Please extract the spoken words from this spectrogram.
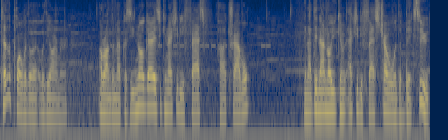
teleport with the with the armor around the map because you know, guys, you can actually fast uh, travel, and I did not know you can actually fast travel with a big suit.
